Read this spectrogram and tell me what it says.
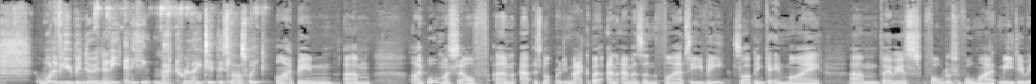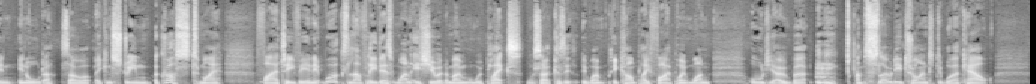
what have you been doing? Any anything Mac related this last week? I've been. Um, I bought myself an. It's not really Mac, but an Amazon Fire TV. So I've been getting my um, various folders with all my media in in order, so they can stream across to my Fire TV, and it works lovely. There's one issue at the moment with Plex, so because it, it won't, it can't play 5.1 audio, but I'm slowly trying to work out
